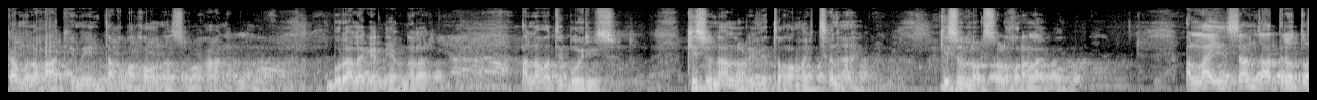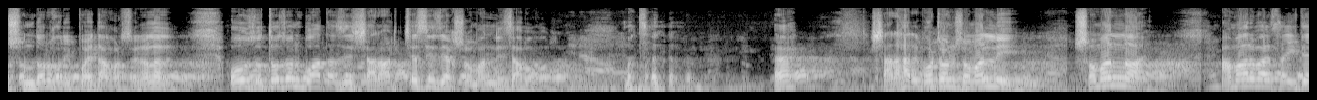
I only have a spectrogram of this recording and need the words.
কামুল হাকিমিন তাকবা কওনা সুবহানাল্লাহ। বুড়া লাগেননি আপনারা। আল্লামাতি বইরিস। কিছু না লড়িলে তো আমার ইচ্ছা নাই। কিছু লড়সড় করা লাগবো। আল্লাহ ইনসান জাতির অত সুন্দর করে পয়দা করছে। না ও যতজন বাত আছে, সারার যে এক সমান নিচাব হ্যাঁ? সারার গঠন সমান নি সমান নয়। আমার বা চাইতে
